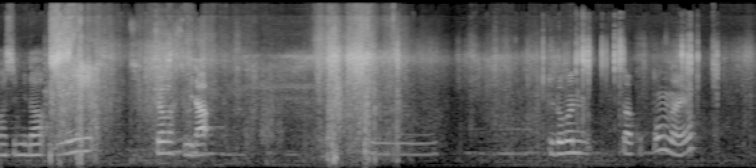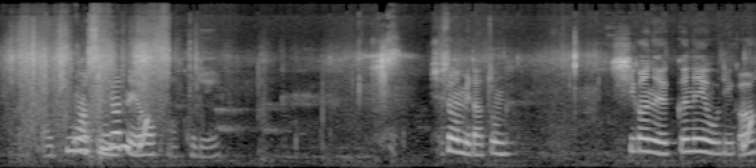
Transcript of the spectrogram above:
같습니다. 네. 들어갔습니다. 음, 들어간다고 떴나요? 아, 우와, 튕겼네요. 아, 그래요? 죄송합니다. 좀 시간을 끄네요, 우리가.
